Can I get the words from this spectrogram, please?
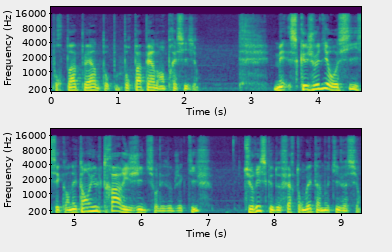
pour pas pour pas perdre en précision. Mais ce que je veux dire aussi, c'est qu'en étant ultra rigide sur les objectifs, tu risques de faire tomber ta motivation.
